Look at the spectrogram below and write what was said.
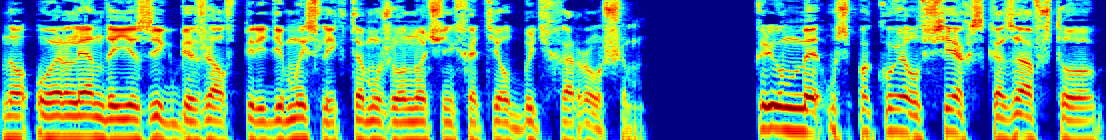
но у Эрленда язык бежал впереди мыслей, к тому же он очень хотел быть хорошим. Крюмме успокоил всех, сказав, что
